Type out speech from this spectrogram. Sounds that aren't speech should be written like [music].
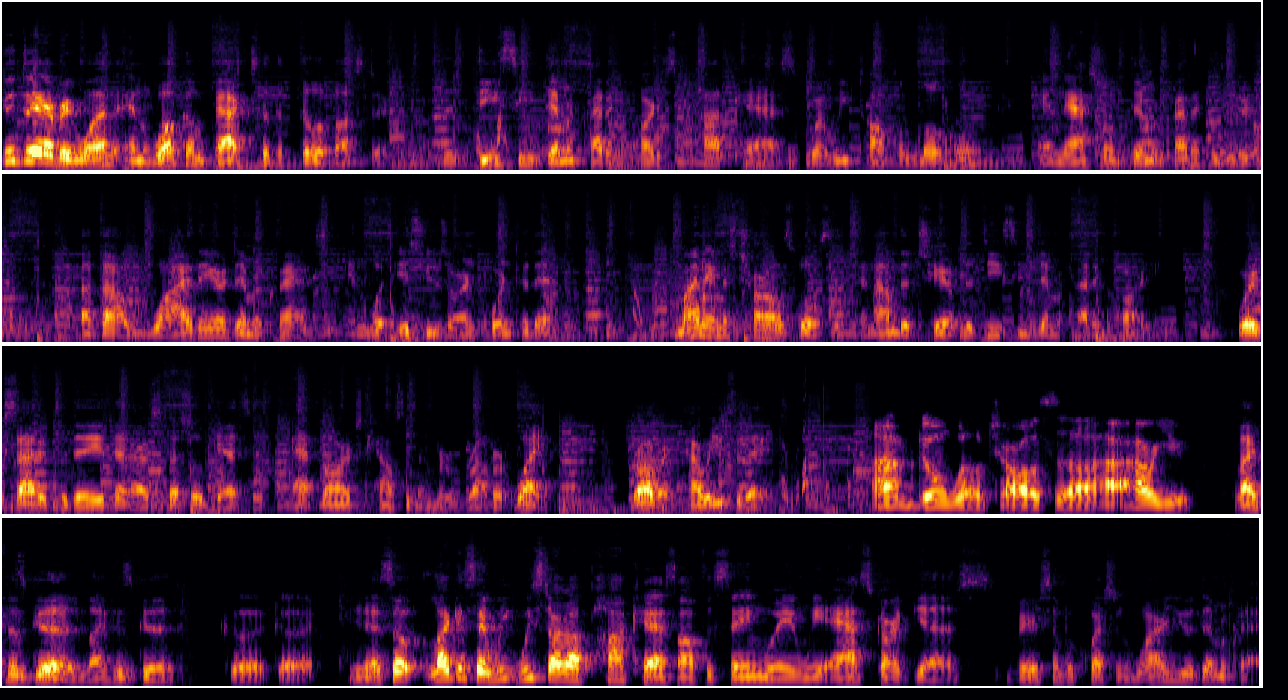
Good day, everyone, and welcome back to The Filibuster, the DC Democratic Party's podcast where we talk to local and national Democratic leaders about why they are Democrats and what issues are important to them. My name is Charles Wilson, and I'm the chair of the DC Democratic Party. We're excited today that our special guest is at large council member Robert White. Robert, how are you today? I'm doing well, Charles. Uh, how, how are you? Life is good. Life is good. Good, good. Yeah, so like I said, we, we start our podcast off the same way, and we ask our guests very simple question: Why are you a Democrat?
